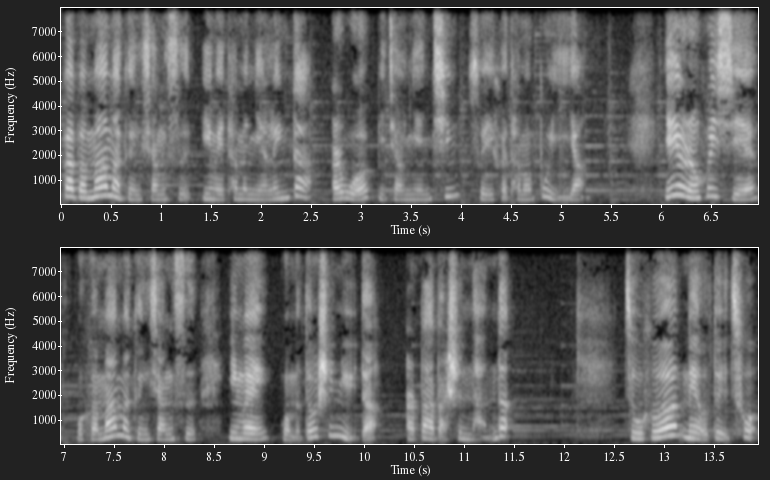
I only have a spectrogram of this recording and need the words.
爸爸妈妈更相似，因为他们年龄大，而我比较年轻，所以和他们不一样。也有人会写我和妈妈更相似，因为我们都是女的，而爸爸是男的。组合没有对错，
